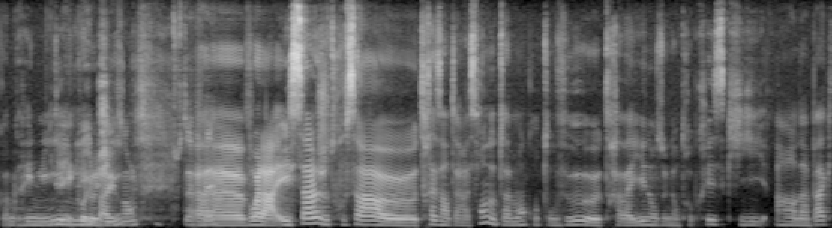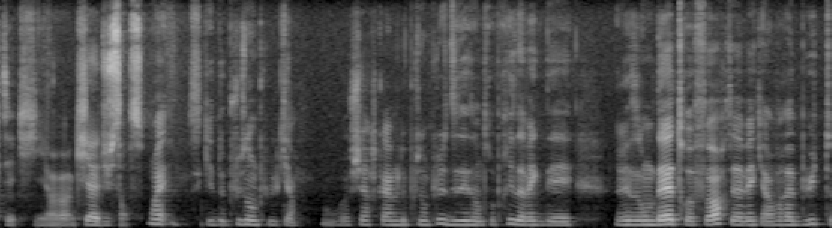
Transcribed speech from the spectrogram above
comme Greenly, l'écologie. Euh, voilà, et ça, je trouve ça euh, très intéressant, notamment quand on veut euh, travailler dans une entreprise qui a un impact et qui, qui a du sens. Oui, ce qui est de plus en plus le cas. On recherche quand même de plus en plus des entreprises avec des raisons d'être fortes et avec un vrai but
